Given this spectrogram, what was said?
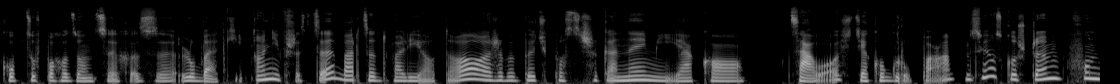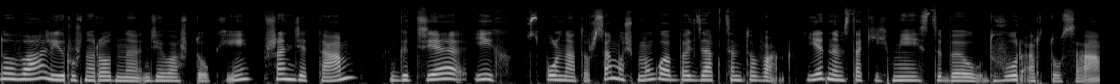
kupców pochodzących z Lubeki. Oni wszyscy bardzo dbali o to, żeby być postrzeganymi jako całość, jako grupa, w związku z czym fundowali różnorodne dzieła sztuki wszędzie tam, gdzie ich wspólna tożsamość mogła być zaakcentowana. Jednym z takich miejsc był dwór Artusa,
